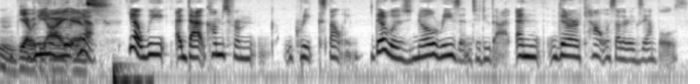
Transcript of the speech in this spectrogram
Mm, yeah, with we, the I S. Yeah, yeah. We that comes from Greek spelling. there was no reason to do that. And there are countless other examples.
